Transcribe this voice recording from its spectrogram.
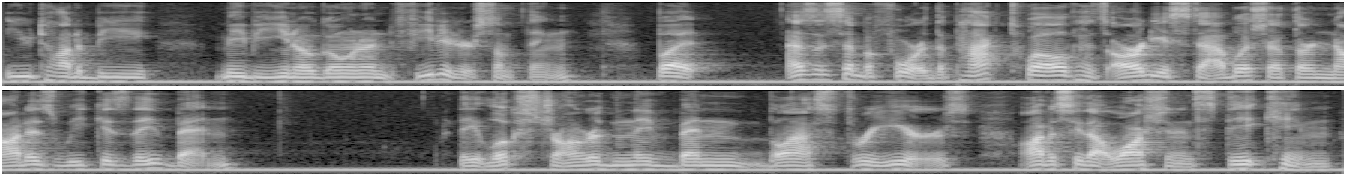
Utah to be maybe, you know, going undefeated or something. But as I said before, the Pac 12 has already established that they're not as weak as they've been. They look stronger than they've been the last three years. Obviously, that Washington State game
